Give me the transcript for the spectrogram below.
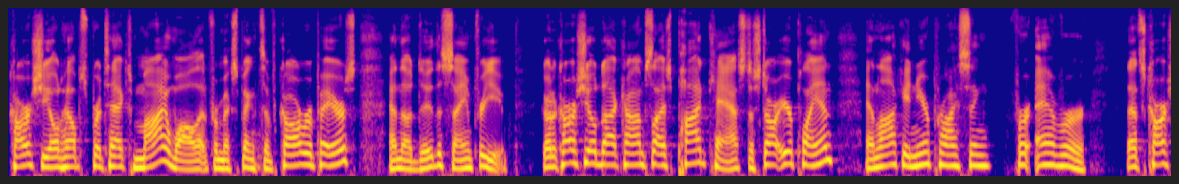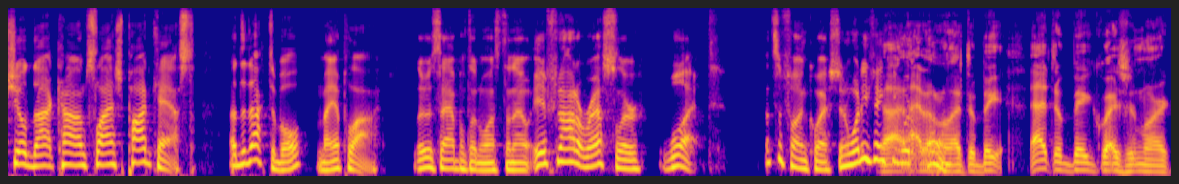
CarShield helps protect my wallet from expensive car repairs and they'll do the same for you. Go to carshield.com slash podcast to start your plan and lock in your pricing forever. That's carshield.com slash podcast. A deductible may apply. Lewis Appleton wants to know if not a wrestler, what? That's a fun question. What do you think? I, would I don't know. That's a big that's a big question mark.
